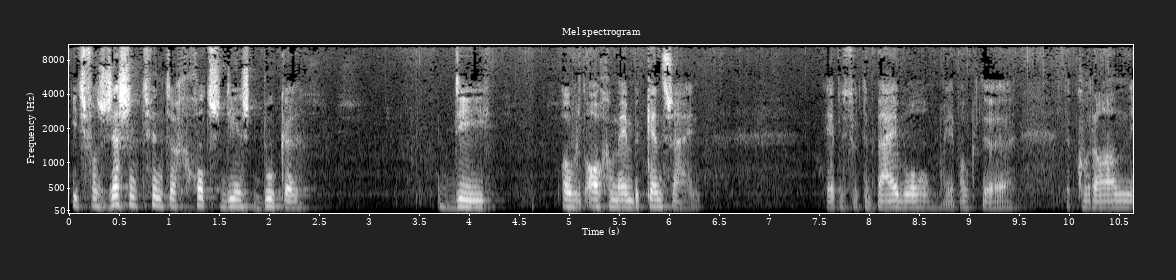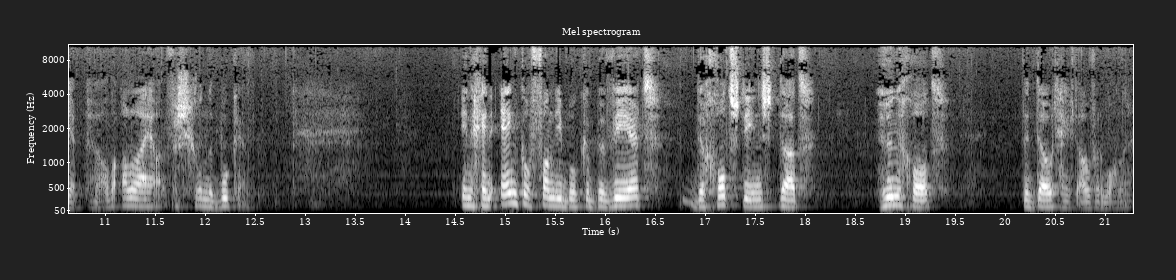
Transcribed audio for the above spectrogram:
iets van 26 godsdienstboeken die over het algemeen bekend zijn. Je hebt natuurlijk de Bijbel, maar je hebt ook de, de Koran, je hebt allerlei verschillende boeken. In geen enkel van die boeken beweert de godsdienst dat hun God de dood heeft overwonnen.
